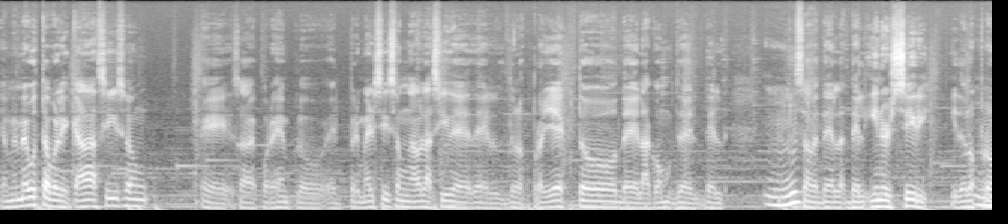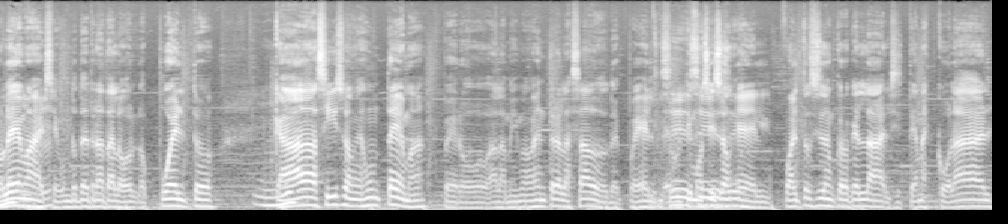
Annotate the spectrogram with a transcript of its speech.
Y a mí me gusta porque cada season, eh, ¿sabes? Por ejemplo, el primer season habla así de, los proyectos, de la, del, ¿sabes? Del, inner city y de los problemas. El segundo te trata los, los puertos. Cada season es un tema, pero a la misma vez entrelazado. Después el, último season, el cuarto season creo que es la, el sistema escolar.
